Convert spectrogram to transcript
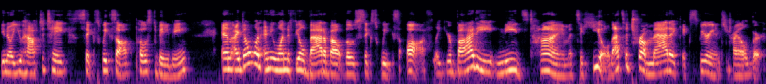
you know, you have to take six weeks off post baby. And I don't want anyone to feel bad about those six weeks off. Like, your body needs time to heal. That's a traumatic experience, childbirth.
